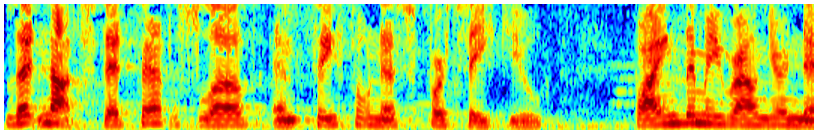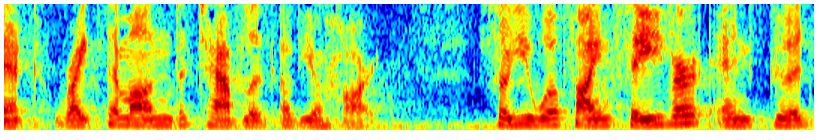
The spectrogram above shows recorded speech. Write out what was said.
Let not steadfast love and faithfulness forsake you. Bind them around your neck, write them on the tablet of your heart. So you will find favor and good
